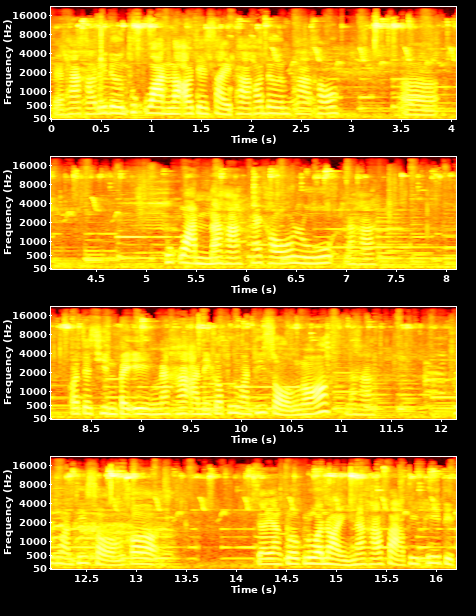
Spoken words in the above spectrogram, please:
แต่ถ้าเขาได้เดินทุกวันเราเอาใจใส่พาเขาเดินพาเขาเทุกวันนะคะ ให้เขารู้นะคะ ก็จะชินไปเองนะคะ อันนี้ก็เพิ่งวันที่สองเนาะนะคะเพิ่งวันที่สองก็จะยังกลัวๆหน่อยนะคะ ฝากพี่ๆติด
